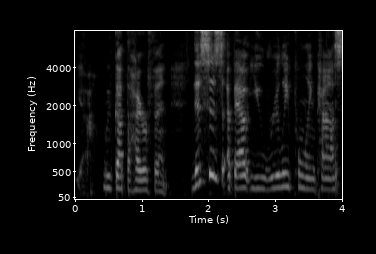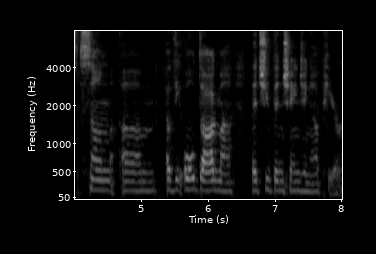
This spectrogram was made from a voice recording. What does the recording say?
Yeah, we've got the Hierophant. This is about you really pulling past some um, of the old dogma that you've been changing up here.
